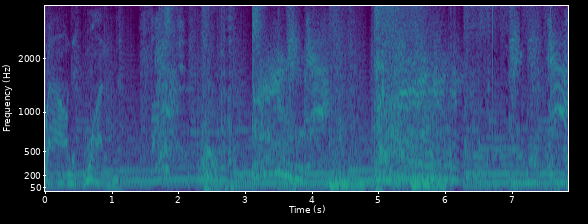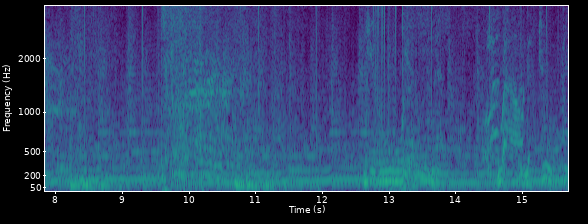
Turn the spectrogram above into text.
Round one. Fight. You win. Round two.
